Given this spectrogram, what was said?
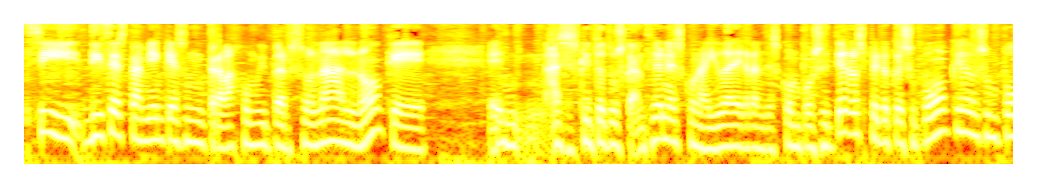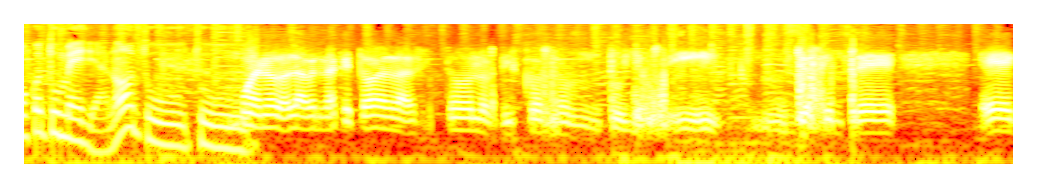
Sí, dices también que es un trabajo muy personal, ¿no? Que en- has escrito tus canciones con ayuda de grandes compositores, pero que supongo que es un poco tu mella, ¿no? Tu, tu... Bueno, la verdad que todas las, todos los discos son tuyos y yo siempre he,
